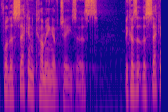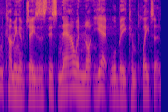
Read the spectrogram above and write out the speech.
for the second coming of Jesus, because at the second coming of Jesus, this now and not yet will be completed.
